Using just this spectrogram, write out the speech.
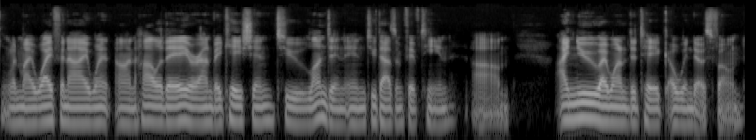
when my wife and I went on holiday or on vacation to London in 2015. Um, I knew I wanted to take a Windows phone.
